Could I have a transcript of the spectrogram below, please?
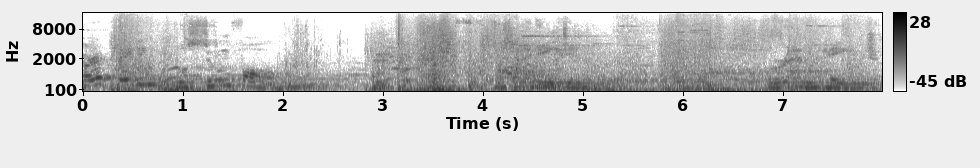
Turret plating will soon fall. Dominating. Rampage.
